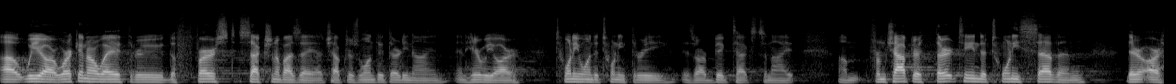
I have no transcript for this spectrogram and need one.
Uh, we are working our way through the first section of Isaiah, chapters 1 through 39, and here we are. 21 to 23 is our big text tonight. Um, from chapter 13 to 27, there are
